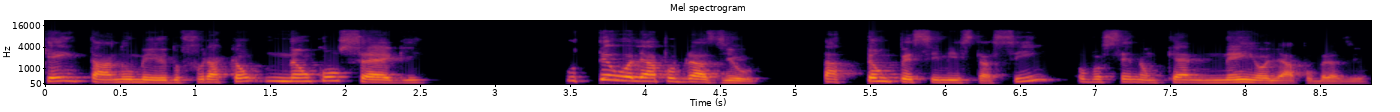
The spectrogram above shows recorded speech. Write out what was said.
quem está no meio do furacão não consegue. O teu olhar para o Brasil está tão pessimista assim ou você não quer nem olhar para o Brasil?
